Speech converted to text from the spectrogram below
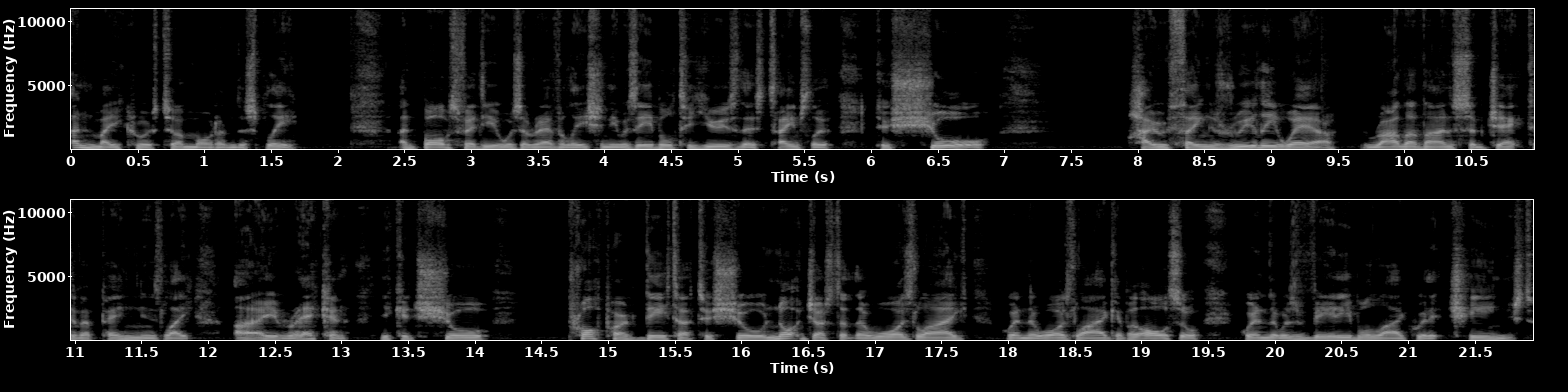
and micros to a modern display. And Bob's video was a revelation. He was able to use this time sleuth to show how things really were rather than subjective opinions like, I reckon. you could show proper data to show not just that there was lag when there was lag, but also when there was variable lag where it changed.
